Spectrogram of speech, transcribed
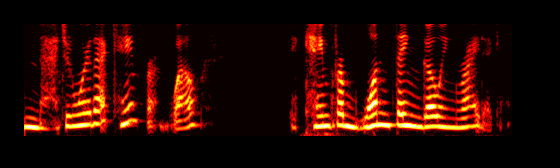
Imagine where that came from. Well, it came from one thing going right again.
